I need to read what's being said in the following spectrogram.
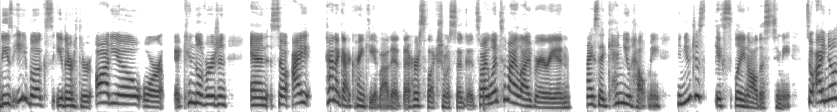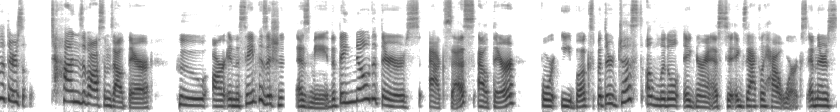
These ebooks, either through audio or a Kindle version. And so I kind of got cranky about it that her selection was so good. So I went to my librarian. And I said, Can you help me? Can you just explain all this to me? So I know that there's tons of awesomes out there who are in the same position as me, that they know that there's access out there for ebooks, but they're just a little ignorant as to exactly how it works. And there's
